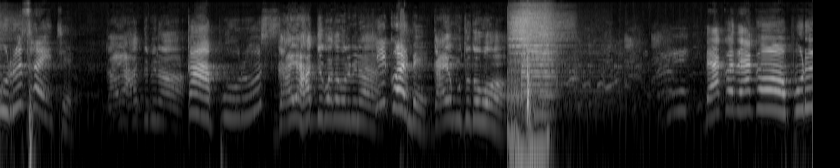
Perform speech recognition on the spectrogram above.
পুরুষ হয়েছে। গায়ে হাত দিবি না। কা পুরুষ? গায়ে হাত দিয়ে কথা বলবি না। কি করবে? গায়ে মুতো দেবো। দেখো দেখো পুরুষ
